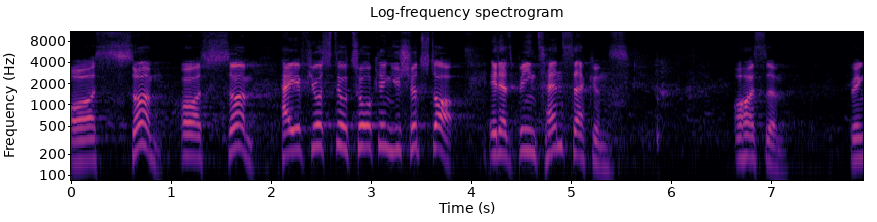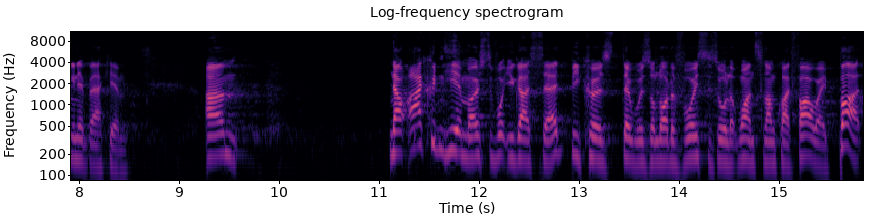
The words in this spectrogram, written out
Awesome. Awesome. Hey, if you're still talking, you should stop. It has been 10 seconds. Awesome. Bringing it back in. Um, now, I couldn't hear most of what you guys said because there was a lot of voices all at once and I'm quite far away. But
